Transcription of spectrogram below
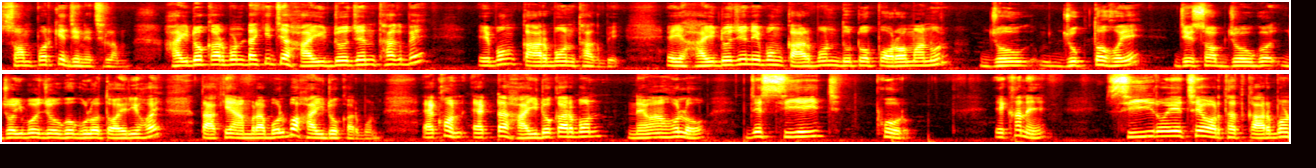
সম্পর্কে জেনেছিলাম। হাইড্রোকার্বনটা কি যে হাইড্রোজেন থাকবে এবং কার্বন থাকবে? এই হাইড্রোজেন এবং কার্বন দুটো পরমাণুর যৌ যুক্ত হয়ে যেসব যৌগ জৈব যৌগগুলো তৈরি হয়, তাকে আমরা বলব হাইড্রোকার্বন। এখন একটা হাইড্রোকার্বন নেওয়া হলো যে সিএইচ ফোর এখানে সি রয়েছে, অর্থাৎ কার্বন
